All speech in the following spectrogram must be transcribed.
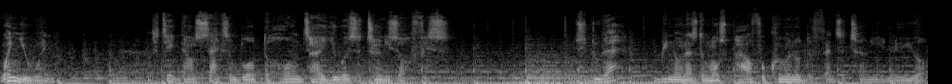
when you win, you can take down Saxe and blow up the whole entire U.S. Attorney's office. Once you do that, you'd be known as the most powerful criminal defense attorney in New York.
